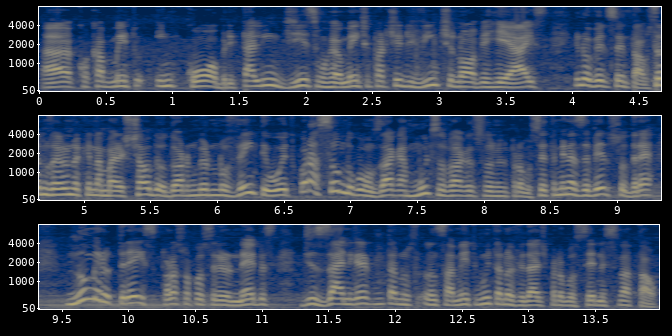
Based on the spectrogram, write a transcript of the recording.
ah, com acabamento em cobre. Está lindíssimo realmente, a partir de R$ 29,90. Estamos olhando aqui na Marechal Deodoro, número 98, coração do Gonzaga, muitas vagas de para você. Também na Azevedo Sodré, número 3, próximo a Conselheiro Nebias, design, que está no lançamento, muita novidade para você nesse Natal.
